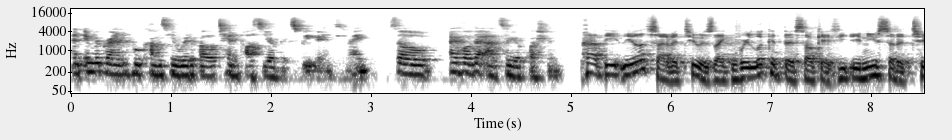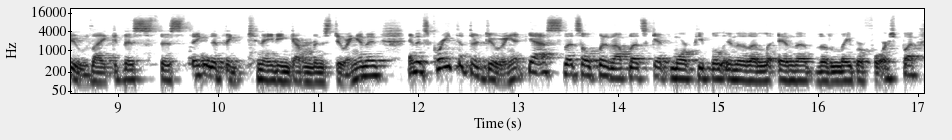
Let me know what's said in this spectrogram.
an immigrant who comes here with about 10 plus year of experience right? So i hope that answers your question. Pat the, the other side of it too is like if we look at this okay and you said it too like this this thing that the canadian government's doing and it, and it's great that they're doing it. Yes let's open it up. Let's get more people into the in the, the labor force. But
